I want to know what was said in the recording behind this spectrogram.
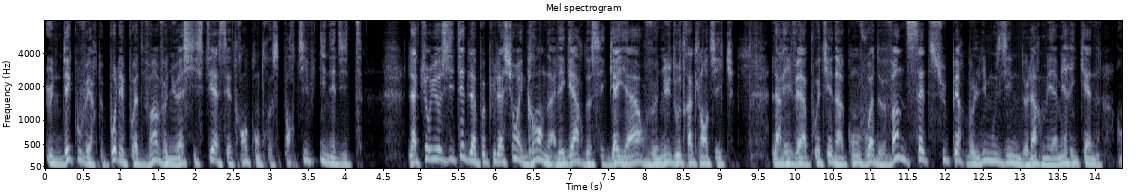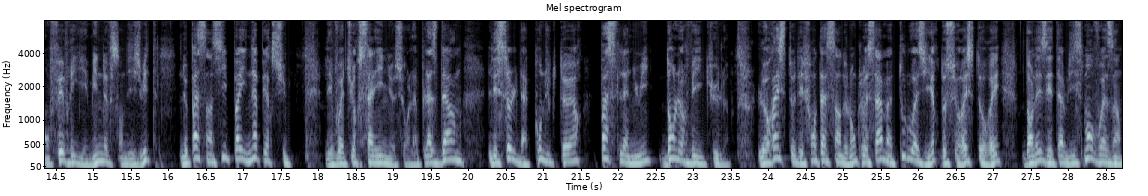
Une découverte pour les Poitevins venus assister à cette rencontre sportive inédite. La curiosité de la population est grande à l'égard de ces gaillards venus d'outre-Atlantique. L'arrivée à Poitiers d'un convoi de 27 superbes limousines de l'armée américaine en février 1918 ne passe ainsi pas inaperçue. Les voitures s'alignent sur la place d'armes, les soldats conducteurs passent la nuit dans leurs véhicules. Le reste des fantassins de l'oncle Sam a tout loisir de se restaurer dans les établissements voisins.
